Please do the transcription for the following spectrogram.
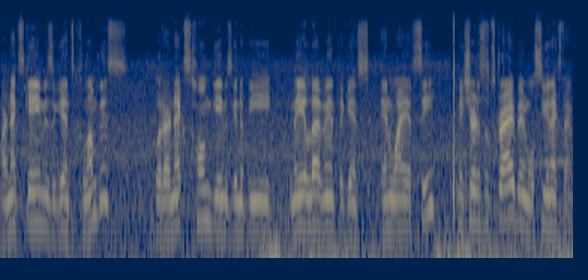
Our next game is against Columbus, but our next home game is going to be May 11th against NYFC. Make sure to subscribe, and we'll see you next time.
